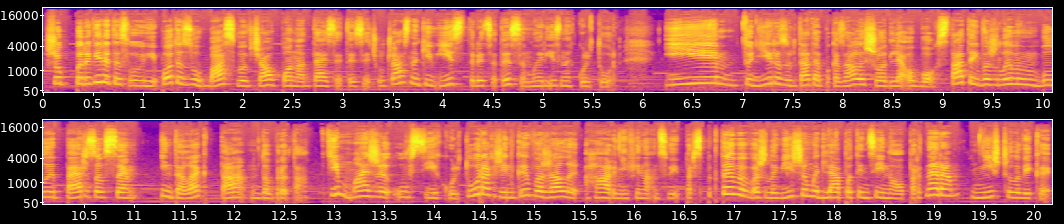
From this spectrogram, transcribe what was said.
Щоб перевірити свою гіпотезу, Бас вивчав понад 10 тисяч учасників із 37 різних культур. І тоді результати показали, що для обох статей важливими були перш за все інтелект та доброта. Втім, майже у всіх культурах жінки вважали гарні фінансові перспективи важливішими для потенційного партнера ніж чоловіки.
